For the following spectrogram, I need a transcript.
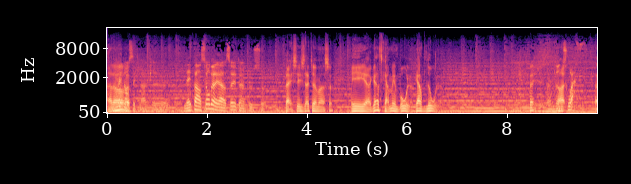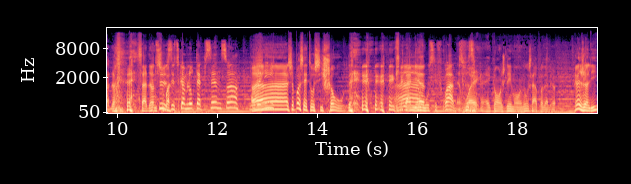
Alors, oui, non, c'est clair que l'intention derrière ça est un peu ça. ben, c'est exactement ça. Et euh, regarde, c'est quand même beau. Là. Regarde l'eau. là. Ça me donne Ah, soif. Ça donne, ça donne soif. c'est-tu comme l'eau de ta piscine, ça, mon Euh, je sais pas si elle est aussi chaude que la Ah, mienne. aussi froide. Ouais, elle congelée, mon eau, ça n'a pas d'allure. Très joli.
